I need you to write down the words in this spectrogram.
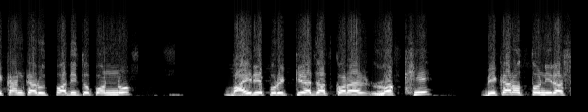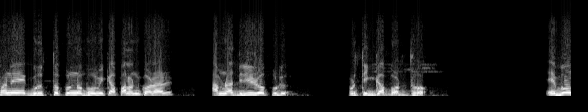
এখানকার উৎপাদিত পণ্য বাইরে প্রক্রিয়াজাত করার লক্ষ্যে বেকারত্ব নিরাসনে গুরুত্বপূর্ণ ভূমিকা পালন করার আমরা দৃঢ় প্রতিজ্ঞাবদ্ধ। এবং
